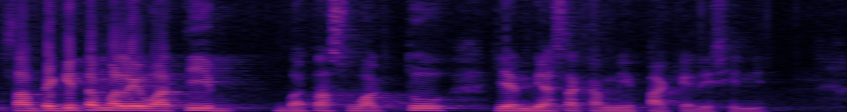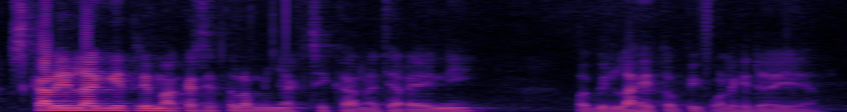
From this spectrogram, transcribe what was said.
Sampai kita melewati batas waktu yang biasa kami pakai di sini. Sekali lagi terima kasih telah menyaksikan acara ini. Wabillahi taufiq wal hidayah.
